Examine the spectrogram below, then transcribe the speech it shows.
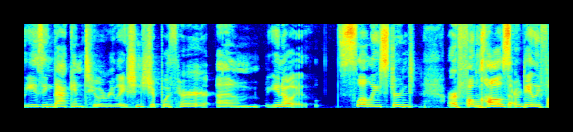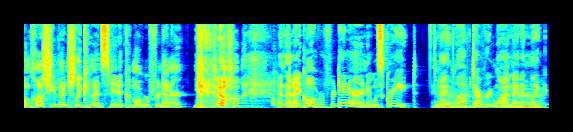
easing back into a relationship with her um you know slowly turned our phone calls our daily phone calls she eventually convinced me to come over for dinner you know and then i go over for dinner and it was great and i loved everyone and like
